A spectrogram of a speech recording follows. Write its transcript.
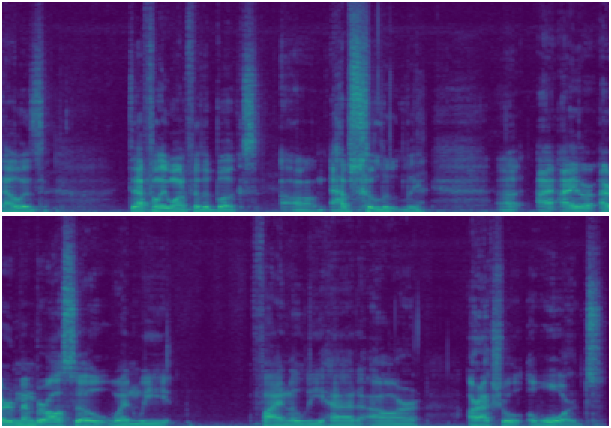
that was definitely one for the books. Um, absolutely. Uh, I, I I remember also when we finally had our our actual awards,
